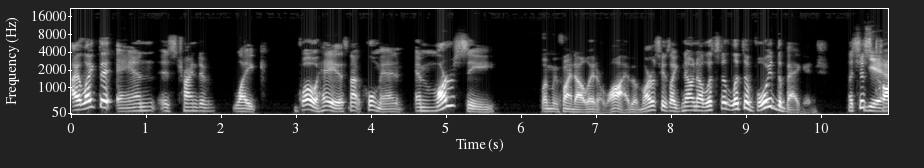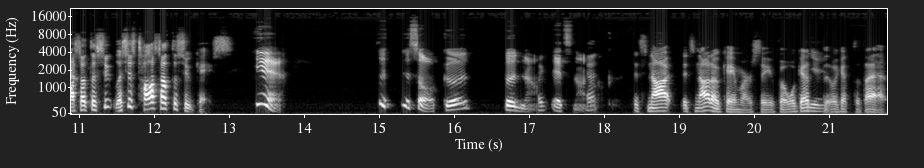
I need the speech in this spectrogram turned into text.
I like that Anne is trying to like, whoa, hey, that's not cool, man. And Marcy, when we find out later why, but Marcy's like, no, no, let's let's avoid the baggage. Let's just Yeah. toss out the suit. Let's just toss out the suitcase. Yeah. It's all good, but no, Like, it's not. Eh, all good. It's not it's not okay, Marcy, but we'll get Yeah. to, we'll get to that.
